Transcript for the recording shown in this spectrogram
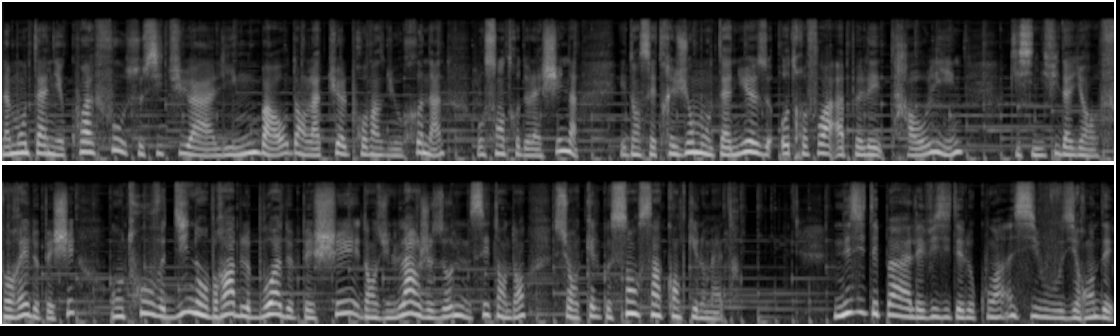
La montagne Kuafu se situe à Lingbao, dans l'actuelle province du Henan, au centre de la Chine. Et dans cette région montagneuse, autrefois appelée Taolin, qui signifie d'ailleurs forêt de pêcher, on trouve d'innombrables bois de pêcher dans une large zone s'étendant sur quelques 150 km. N'hésitez pas à aller visiter le coin si vous vous y rendez.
